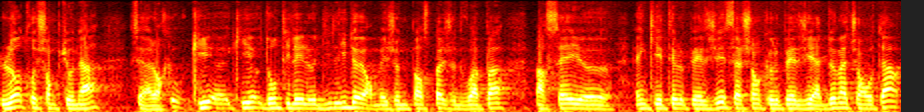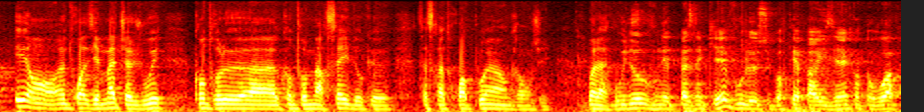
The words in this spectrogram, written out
l'autre championnat. C'est alors qui, euh, qui- dont il est le leader, mais je ne pense pas, je ne vois pas Marseille euh, inquiéter le PSG, sachant que le PSG a deux matchs en retard et en, un troisième match à jouer contre, le, euh, contre Marseille, donc euh, ça sera trois points engrangés. Voilà. Bruno, vous n'êtes pas inquiet, vous le supportez à parisien quand on voit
